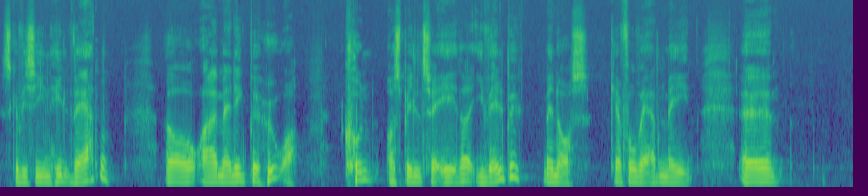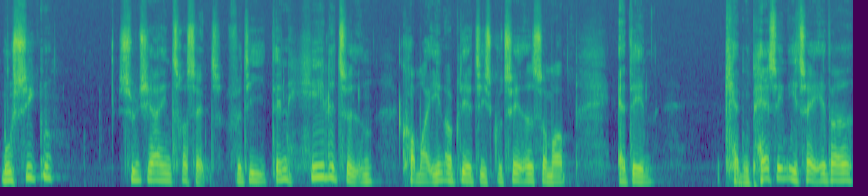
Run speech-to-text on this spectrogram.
skal vi sige, en hel verden. Og at man ikke behøver kun at spille teater i Valby, men også kan få verden med ind. Øh, musikken synes jeg er interessant, fordi den hele tiden kommer ind og bliver diskuteret som om, at den kan den passe ind i teateret?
